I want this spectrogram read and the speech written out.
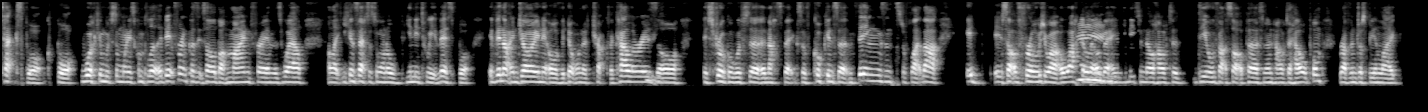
textbook, but working with someone is completely different because it's all about mind frame as well. And like you can say to someone, "Oh, you need to eat this," but if they're not enjoying it, or they don't want to track the calories, mm. or they struggle with certain aspects of cooking certain things and stuff like that, it it sort of throws you out of whack a little bit mm. and you need to know how to deal with that sort of person and how to help them rather than just being like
